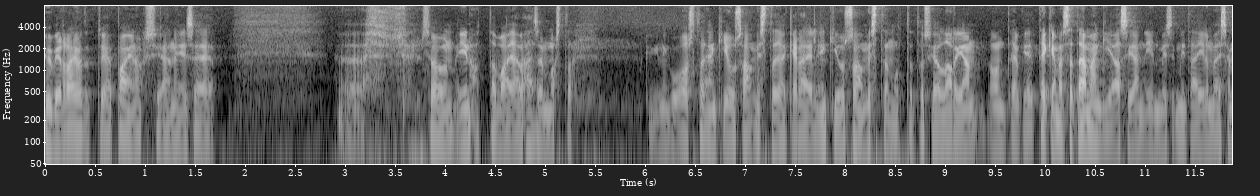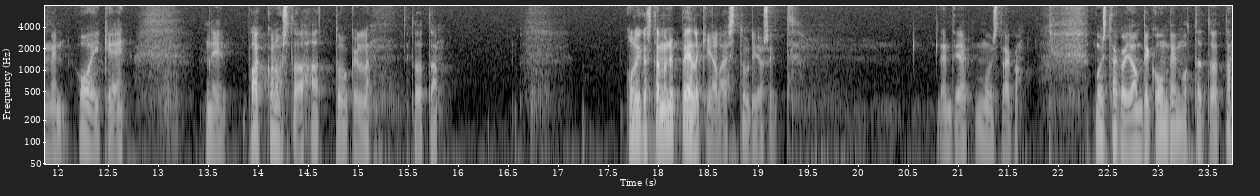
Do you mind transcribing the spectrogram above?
hyvin rajoitettuja painoksia, niin se, se on inhottavaa ja vähän semmoista niin kuin ostajan kiusaamista ja keräilijän kiusaamista, mutta tosiaan Larian on tekemässä tämänkin asian mitä ilmeisemmin oikein, niin pakko nostaa hattua kyllä. Tota, oliko tämä nyt belgialaistudio sitten? En tiedä, muistaako, muistaako jompi kumpi, mutta tota,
